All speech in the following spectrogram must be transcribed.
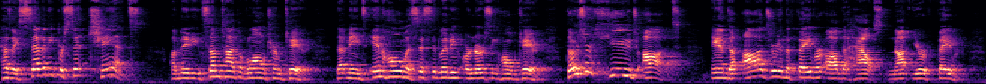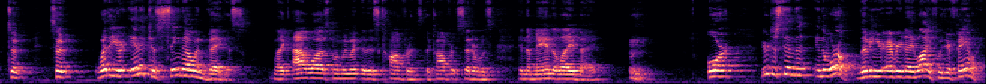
has a 70% chance of needing some type of long term care. That means in home assisted living or nursing home care. Those are huge odds. And the odds are in the favor of the house, not your favor. So, so whether you're in a casino in Vegas, like I was when we went to this conference, the conference center was in the Mandalay Bay, or you're just in the in the world, living your everyday life with your family.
